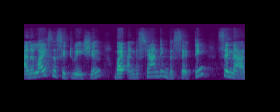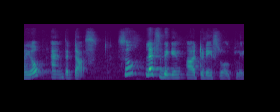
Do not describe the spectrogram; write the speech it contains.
അനലൈസ് ദ സിറ്റുവേഷൻ ബൈ അണ്ടർസ്റ്റാൻഡിംഗ് ദ സെറ്റിംഗ് സിനാരിയോ ആൻഡ് ദ ടാസ്ക് സോ ലെറ്റ്സ് ബിഗിൻ ആർ ടുഡേസ് റോൾ പ്ലേ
